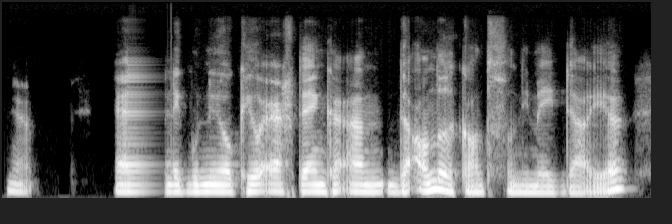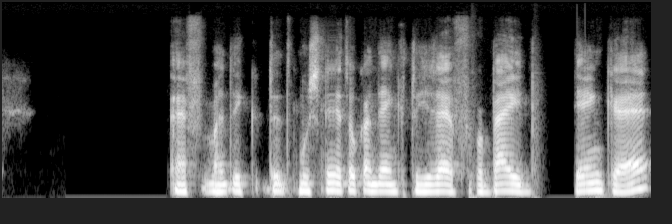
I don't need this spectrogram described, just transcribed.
Ja. En ik moet nu ook heel erg denken aan de andere kant van die medaille. Even, want ik dat moest net ook aan denken toen je zei voorbij denken.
